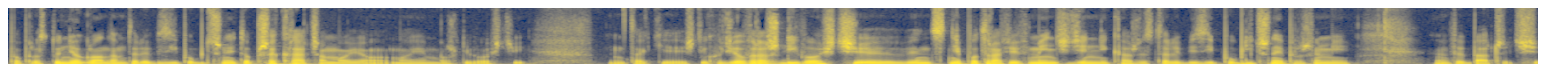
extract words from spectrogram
po prostu nie oglądam telewizji publicznej, to przekracza moje, moje możliwości takie, jeśli chodzi o wrażliwość, e, więc nie potrafię wymienić dziennikarzy z telewizji publicznej, proszę mi wybaczyć.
